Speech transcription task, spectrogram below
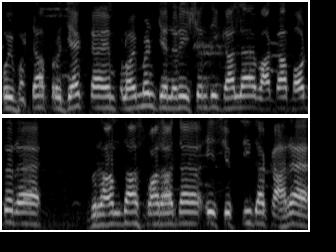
ਕੋਈ ਵੱਡਾ ਪ੍ਰੋਜੈਕਟ ਹੈ, EMPLOYMENT ਜਨਰੇਸ਼ਨ ਦੀ ਗੱਲ ਹੈ ਵਾਗਾ ਬਾਰਡਰ ਹੈ, ਗੁਰੂ ਰਾਮਦਾਸ ਮਹਾਰਾਜ ਦਾ, ਇਹ ਸਿਫਤੀ ਦਾ ਘਰ ਹੈ,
